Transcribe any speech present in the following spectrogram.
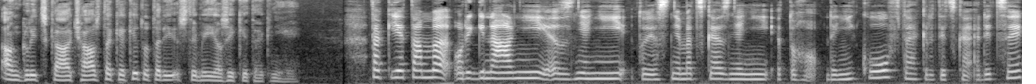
anglická část, tak jak je to tedy s těmi jazyky té knihy? Tak je tam originální znění, to je německé znění toho deníku v té kritické edici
